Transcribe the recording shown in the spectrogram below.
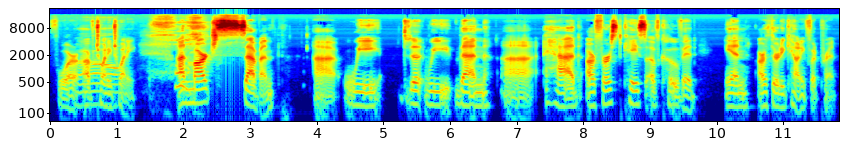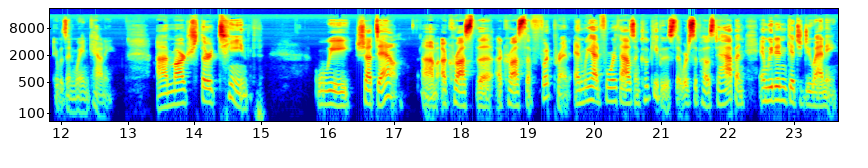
for Wow. of 2020. on March seventh, uh, we we then uh, had our first case of COVID in our 30 county footprint. It was in Wayne County. On March 13th, we shut down um, across the across the footprint, and we had 4,000 cookie booths that were supposed to happen, and we didn't get to do any.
